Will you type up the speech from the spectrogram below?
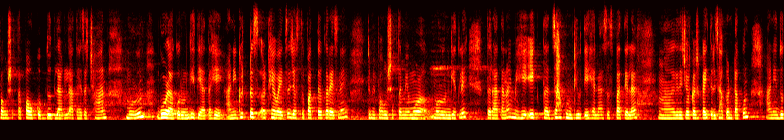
पाहू शकता पाव कप दूध लागलं. आता ह्याचा छान मळून गोळा करून घेते आता हे. आणि घट्टच ठेवायचं जास्त पातळ करायचं नाही. तुम्ही पाहू शकता मी मळ मळून घेतले. तर आता ना मी हे एक तास झाकून ठेवते ह्याला असंच पात्याला त्याच्यावर कश काहीतरी झाकण टाकून. आणि दूध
